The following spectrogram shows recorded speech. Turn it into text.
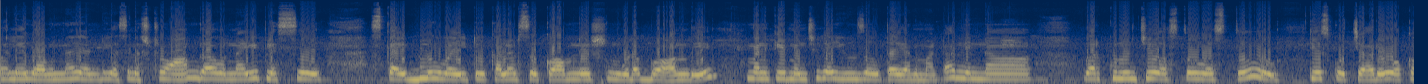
భలేగా ఉన్నాయండి అసలు స్ట్రాంగ్గా ఉన్నాయి. Plus sky blue white colours combination కూడా బాగుంది. మనకి మంచిగా యూజ్ అవుతాయి అన్నమాట. నిన్న వర్క్ నుంచి వస్తూ వస్తూ తీసుకొచ్చారు. ఒక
